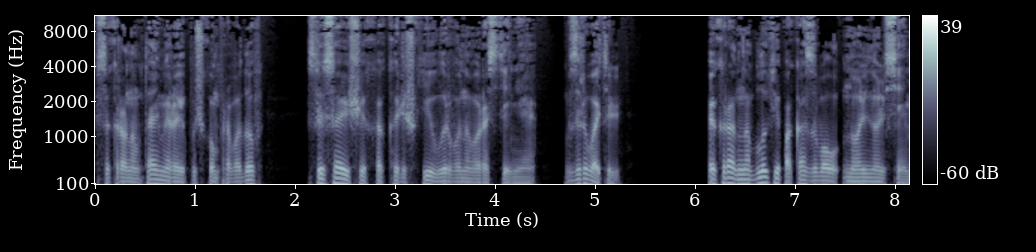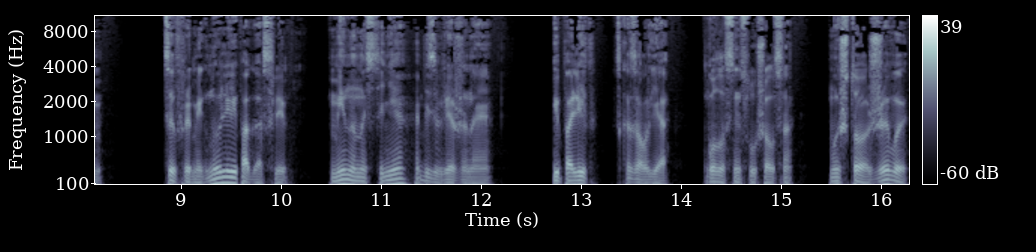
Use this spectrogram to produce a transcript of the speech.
с экраном таймера и пучком проводов, свисающих, как корешки вырванного растения. Взрыватель. Экран на блоке показывал 007. Цифры мигнули и погасли. Мина на стене обезвреженная. «Ипполит», — сказал я. Голос не слушался. «Мы что, живы?»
